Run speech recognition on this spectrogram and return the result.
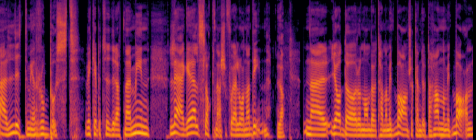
är lite mer robust. Vilket betyder att när min lägereld slocknar så får jag låna din. Ja. När jag dör och någon behöver ta hand om mitt barn så kan du ta hand om mitt barn.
